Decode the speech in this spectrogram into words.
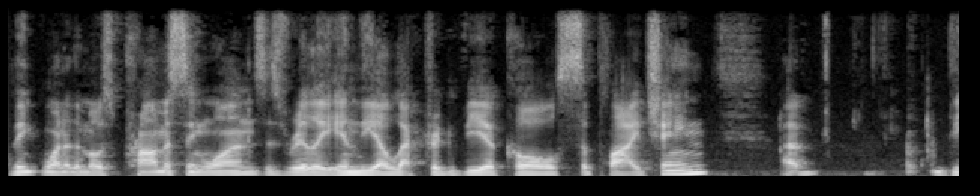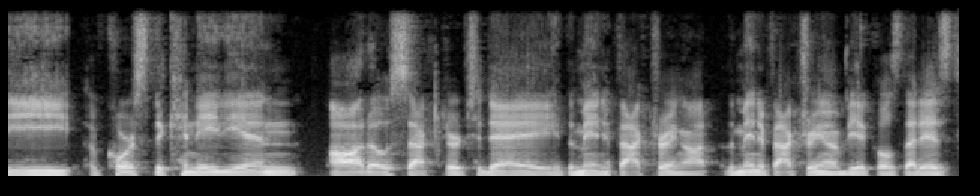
I think one of the most promising ones is really in the electric vehicle supply chain. Uh, the, of course, the Canadian auto sector today, the manufacturing, the manufacturing of vehicles, that is,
